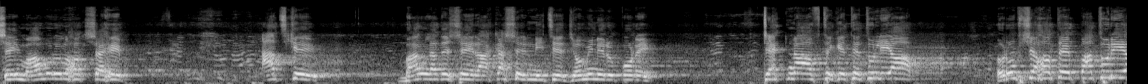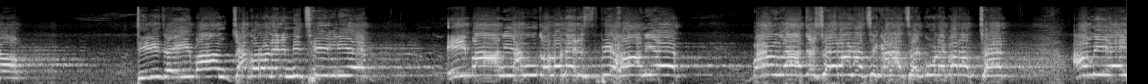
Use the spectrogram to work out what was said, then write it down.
সেই মামুনুল হক সাহেব আজকে বাংলাদেশের আকাশের নিচে জমিনের উপরে টেকনাফ থেকে তেতুলিয়া, রূপসা হতে পাতুরিয়া তিনি যে ইমান জাগরণের মিছিল নিয়ে ইমানি আন্দোলনের স্পৃহা নিয়ে বাংলাদেশের আনাচে কানাচে ঘুরে বেড়াচ্ছেন, আমি এই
